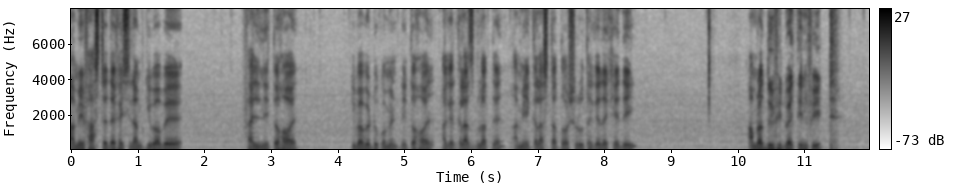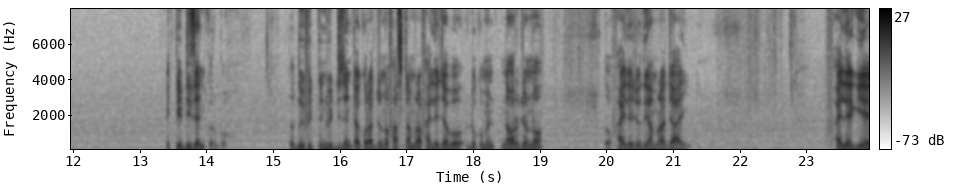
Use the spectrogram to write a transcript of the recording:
আমি ফার্স্টে দেখাইছিলাম কীভাবে ফাইল নিতে হয়, কীভাবে ডকুমেন্ট নিতে হয় আগের ক্লাসগুলোতে আমি এই ক্লাসটা তো শুরু থেকে দেখিয়ে দিই। আমরা দুই ফিট বাই তিন ফিট একটি ডিজাইন করব। তো দুই ফিট তিন ফিট ডিজাইনটা করার জন্য ফার্স্ট আমরা ফাইলে যাব ডকুমেন্ট নেওয়ার জন্য। তো ফাইলে যদি আমরা যাই ফাইলে গিয়ে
